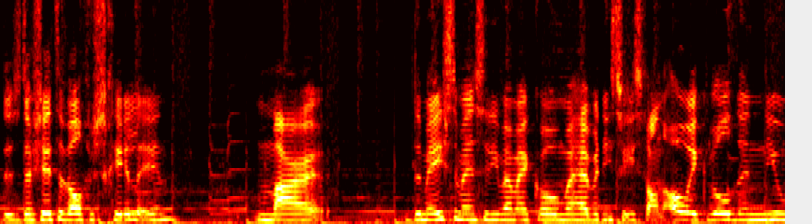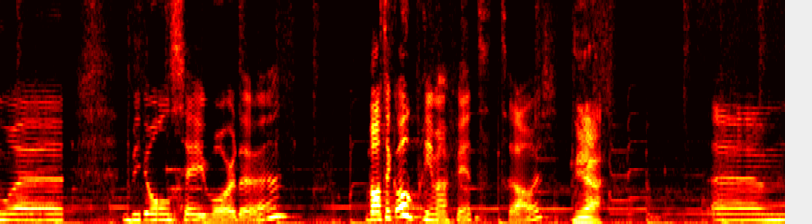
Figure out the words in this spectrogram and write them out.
Dus daar zitten wel verschillen in. Maar de meeste mensen die bij mij komen hebben niet zoiets van... oh, ik wil de nieuwe Beyoncé worden. Wat ik ook prima vind, trouwens. Ja. Ehm,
